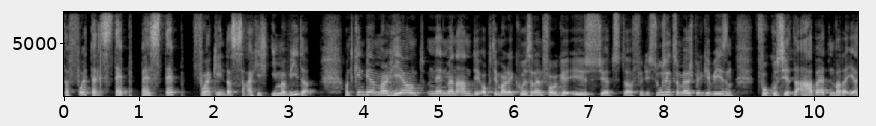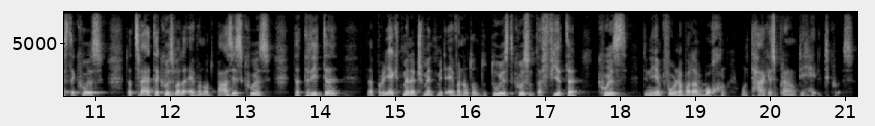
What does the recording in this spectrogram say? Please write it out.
der Vorteil, Step by Step vorgehen, das sage ich immer wieder. Und gehen wir mal her und nennen wir an, die optimale Kursreihenfolge ist jetzt für die Susi zum Beispiel gewesen. Fokussierter Arbeiten war der erste Kurs, der zweite Kurs war der Evernote Basiskurs, der dritte der Projektmanagement mit Evernote und Todoist Kurs und der vierte Kurs, den ich empfohlen habe, war der Wochen- und Tagesplanung, die Held-Kurs.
